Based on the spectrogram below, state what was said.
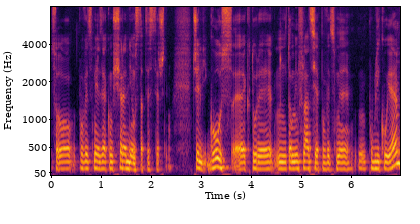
co powiedzmy jest jakąś średnią statystyczną. Czyli GUS, który tą inflację powiedzmy publikuje,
